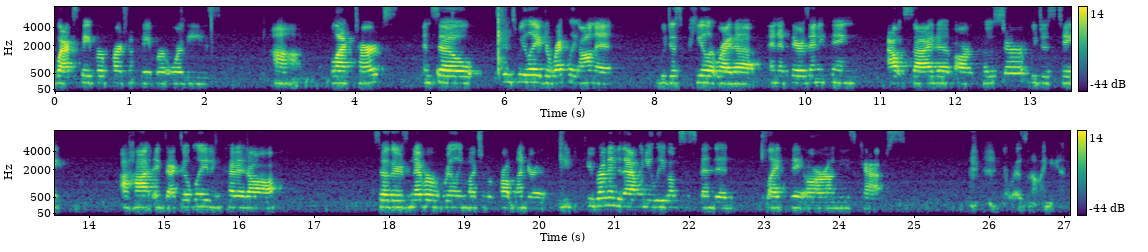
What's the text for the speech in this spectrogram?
wax paper, parchment paper, or these um, black tarps. And so since we lay directly on it, we just peel it right up. And if there's anything outside of our coaster, we just take a hot exacto blade and cut it off. So there's never really much of a problem under it. You, you run into that when you leave them suspended like they are on these caps. Got resin on my hand.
